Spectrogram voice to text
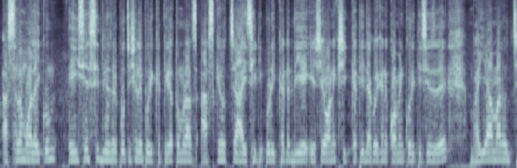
আসসালামু আলাইকুম। এইচএসসি দুই হাজার পঁচিশ সালের পরীক্ষার্থীরা, তোমরা আজকে হচ্ছে আইসিটি পরীক্ষাটা দিয়ে এসে অনেক শিক্ষার্থী দেখো, এখানে কমেন্ট করিতেছি যে, ভাইয়া, আমার হচ্ছে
